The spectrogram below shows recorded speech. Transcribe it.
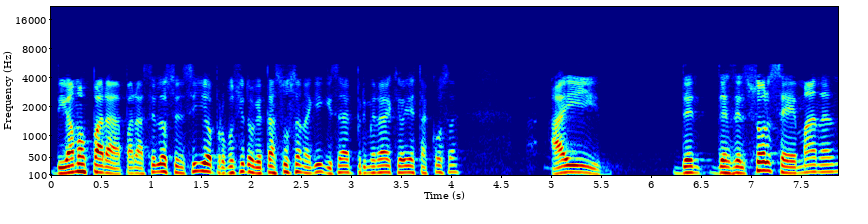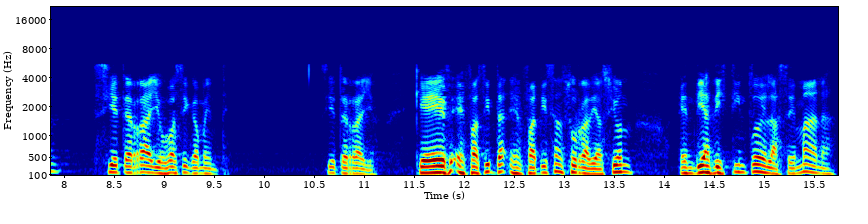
Digamos, para, para hacerlo sencillo, a propósito que está Susan aquí, quizás es la primera vez que oye estas cosas, hay, desde el sol se emanan siete rayos, básicamente. Siete rayos, que enfatizan su radiación en días distintos de la semana.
